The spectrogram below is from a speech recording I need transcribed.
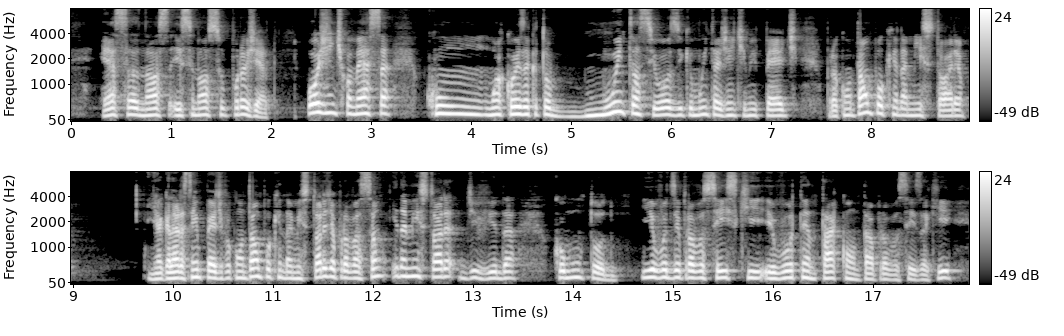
esse nosso projeto. Hoje a gente começa com uma coisa que eu estou muito ansioso e que muita gente me pede para contar um pouquinho da minha história. E a galera sempre pede para contar um pouquinho da minha história de aprovação e da minha história de vida como um todo. E eu vou dizer para vocês que eu vou tentar contar para vocês aqui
